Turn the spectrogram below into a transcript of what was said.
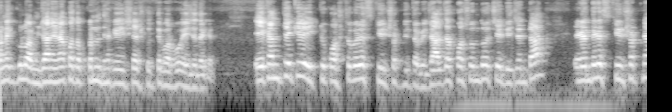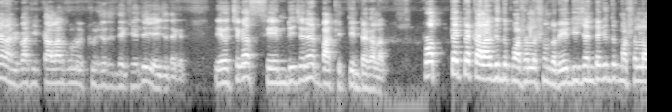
অনেকগুলো, আমি জানি না কতক্ষণ থেকে শেষ করতে পারব, এই যে দেখেন। এখান থেকে একটু কষ্ট করে স্ক্রিনশট নিতে হবে। যার যার পছন্দ হচ্ছে ডিজাইনটা এখান থেকে স্ক্রিনশট নেন, আমি বাকি কালারগুলো একটু যদি দেখিয়ে দিই, এই যে দেখেন। এই হচ্ছে গা সেম ডিজাইনের বাকি তিনটা কালার প্রত্যেকটা কালার কিন্তু মাসাল্লাহ সুন্দর। এই ডিজাইনটা কিন্তু মাসাল্লাহ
